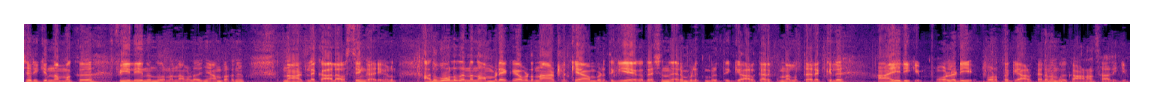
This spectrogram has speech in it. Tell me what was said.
ശരിക്കും നമുക്ക് ഫീൽ ചെയ്യുന്നതെന്ന് പറഞ്ഞാൽ നമ്മൾ ഞാൻ പറഞ്ഞു നാട്ടിലെ കാലാവസ്ഥയും കാര്യങ്ങളും. അതുപോലെ തന്നെ നമ്മുടെയൊക്കെ അവിടെ നാട്ടിലൊക്കെ ആകുമ്പോഴത്തേക്ക് ഏകദേശം നേരം വിളിക്കുമ്പോഴത്തേക്ക് ആൾക്കാർക്ക് നല്ല തിരക്കിൽ ആയിരിക്കും. ഓൾറെഡി പുറത്തൊക്കെ ആൾക്കാരെ നമുക്ക് കാണാൻ സാധിക്കും.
